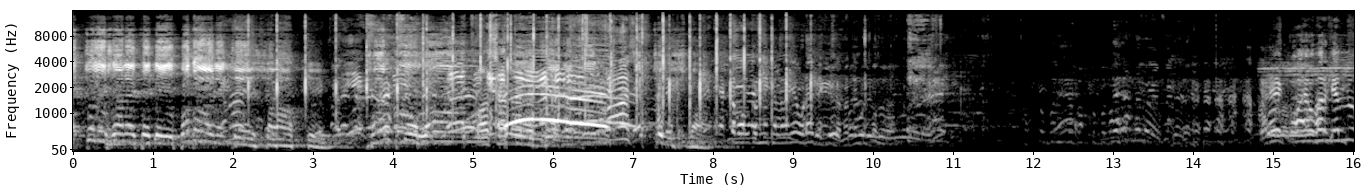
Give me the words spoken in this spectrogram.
একচল্লিশ রানের থেকে প্রথম ইনিংসের সমাপ্তি। একচল্লিশ রান। একটা বল করে খেলার আগে ওটাই দেখি আরে কয় ওভার খেললু।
